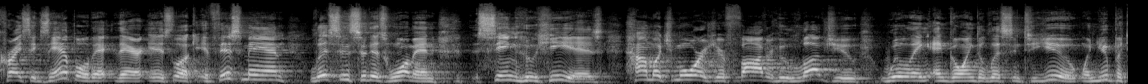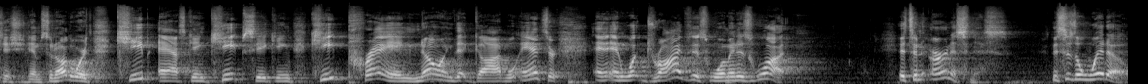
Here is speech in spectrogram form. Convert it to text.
Christ's example there is look, if this man listens to this woman, seeing who he is, how much more is your Father who loves you willing and going to listen to you when you petition him? So, in other words, keep asking, keep seeking, keep praying, knowing that God will answer. And, and what drives this woman is what? It's an earnestness. This is a widow,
